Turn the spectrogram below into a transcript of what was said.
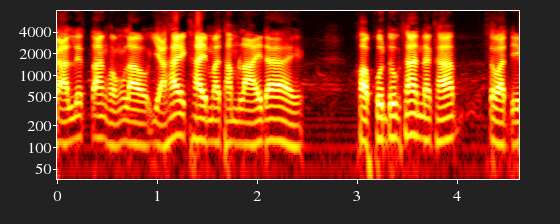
การเลือกตั้งของเรา อย่าให้ใครมาทำร้ายได้ ขอบคุณทุกท่านนะครับ สวัสดีครับ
